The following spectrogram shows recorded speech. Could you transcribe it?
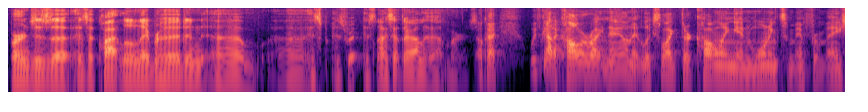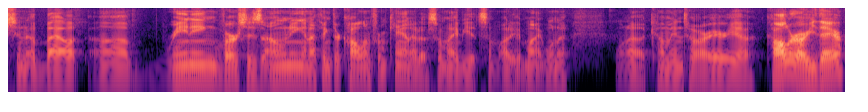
Burns is a is a quiet little neighborhood, and um, uh, it's, it's it's nice out there. I live out in Burns. Okay, we've got a caller right now, and it looks like they're calling and wanting some information about uh, renting versus owning, and I think they're calling from Canada, so maybe it's somebody that might want to want to come into our area. Caller, are you there?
